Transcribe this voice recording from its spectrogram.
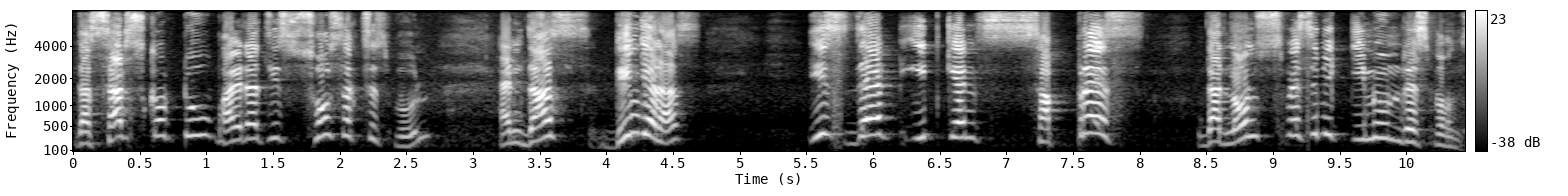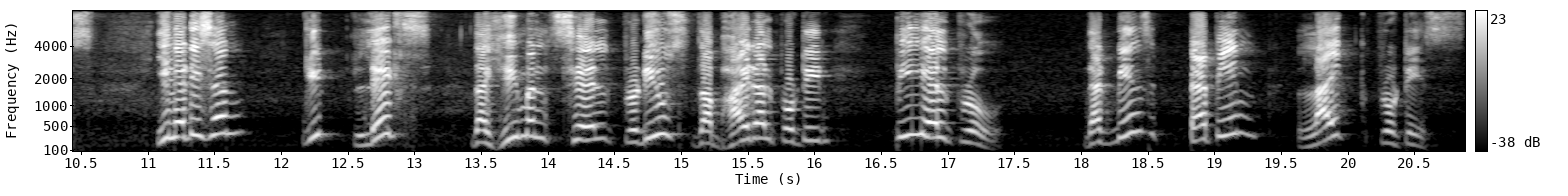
the SARS-CoV-2 virus is so successful and thus dangerous is that it can suppress the non-specific immune response. In addition, it lets the human cell produce the viral protein PL-PRO that means papain-like protease.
